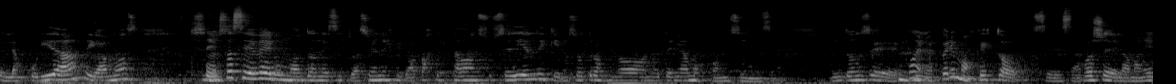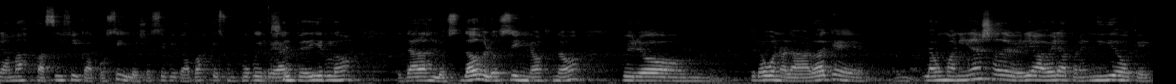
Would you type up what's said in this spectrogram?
en la oscuridad, digamos. Nos hace ver un montón de situaciones que capaz que estaban sucediendo y que nosotros no, no teníamos conciencia. Entonces, bueno, esperemos que esto se desarrolle de la manera más pacífica posible. Yo sé que capaz que es un poco irreal pedirlo, dados los, dados los signos, ¿no? Pero, pero bueno, la verdad que la humanidad ya debería haber aprendido que,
